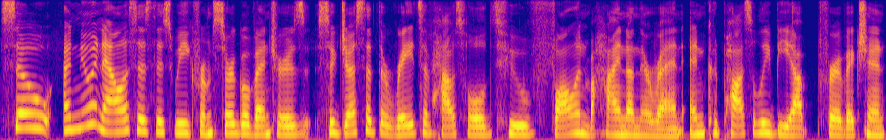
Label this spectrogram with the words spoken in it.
So, a new analysis this week from Surgo Ventures suggests that the rates of households who've fallen behind on their rent and could possibly be up for eviction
